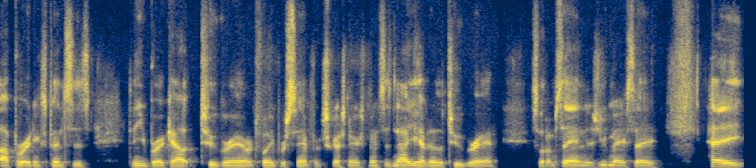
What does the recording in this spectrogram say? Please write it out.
operating expenses. Then you break out two grand or 20% for discretionary expenses. Now you have another two grand. So what I'm saying is you may say, Hey,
